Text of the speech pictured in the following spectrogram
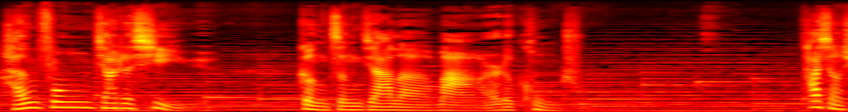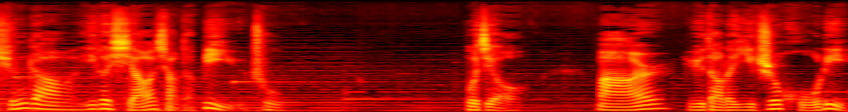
寒风夹着细雨，更增加了马儿的痛楚。他想寻找一个小小的避雨处。不久，马儿遇到了一只狐狸。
